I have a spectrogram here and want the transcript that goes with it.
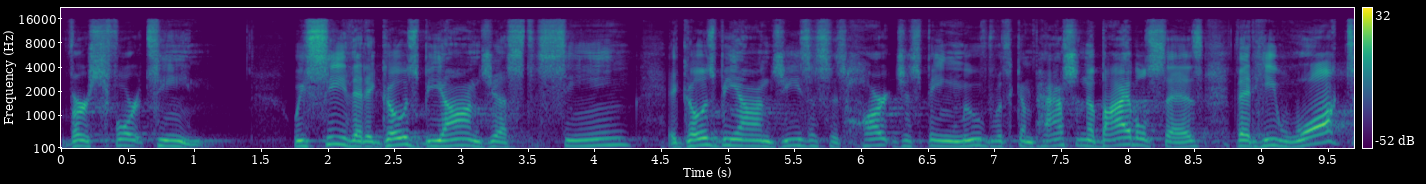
verse 14, we see that it goes beyond just seeing, it goes beyond Jesus' heart just being moved with compassion. The Bible says that he walked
